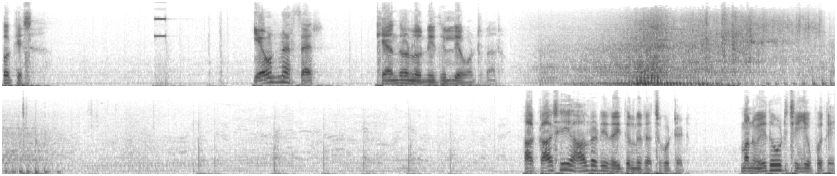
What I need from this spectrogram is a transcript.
okay sir ఏమంటున్నారు సార్ కేంద్రంలో నిధులు లేవంటున్నారు. ఆ కాశయ్య ఆల్రెడీ రైతుల్ని రెచ్చగొట్టాడు. మనం ఏదో ఒకటి చెయ్యకపోతే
